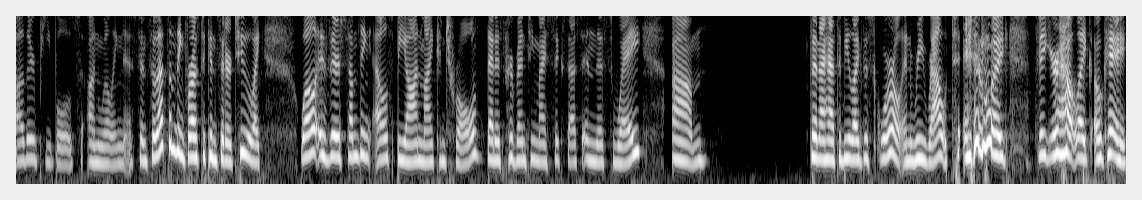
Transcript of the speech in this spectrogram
other people's unwillingness. And so that's something for us to consider too. Like, well, is there something else beyond my control that is preventing my success in this way? Um, then I had to be like the squirrel and reroute and like figure out like, okay,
